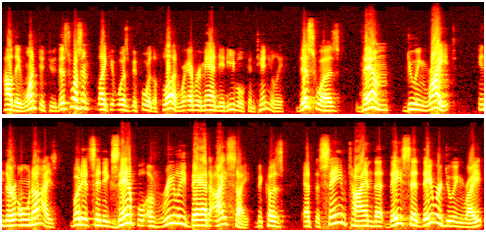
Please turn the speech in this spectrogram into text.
how they wanted to. This wasn't like it was before the flood, where every man did evil continually. This was them doing right in their own eyes. But it's an example of really bad eyesight because at the same time that they said they were doing right,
